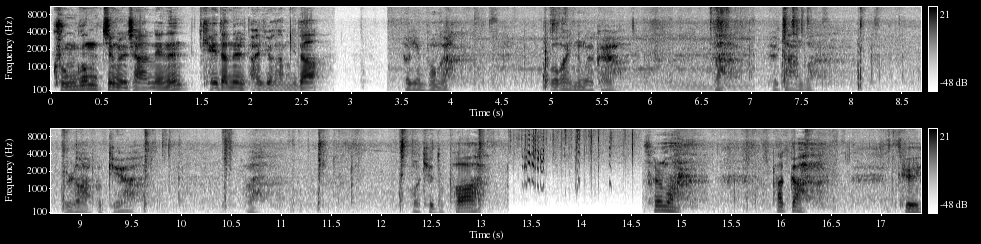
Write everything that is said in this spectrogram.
궁금증을 자아내는 계단을 발견합니다. 여긴 뭔가 뭐가 있는 걸까요? 아, 일단 한번 올라가 볼게요. 와, 어, 이렇게 높아. 설마 아까 그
